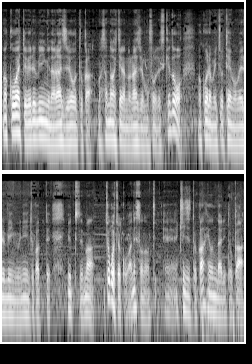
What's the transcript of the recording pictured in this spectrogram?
まあ、こうやってウェルビーイングなラジオとか、まあ、佐野明のラジオもそうですけど、まあ、これも一応テーマウェルビーイングにとかって言ってて、まあ、ちょこちょこはねその、えー、記事とか読んだりとか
